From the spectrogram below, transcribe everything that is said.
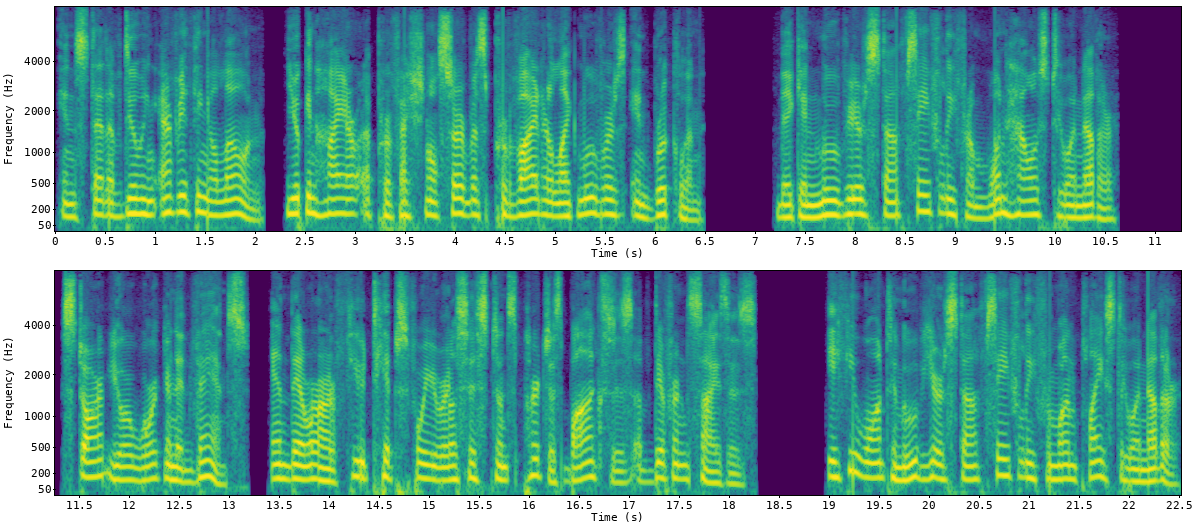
Instead of doing everything alone, you can hire a professional service provider like Movers in Brooklyn. They can move your stuff safely from one house to another. Start your work in advance, and there are a few tips for your assistants purchase boxes of different sizes. If you want to move your stuff safely from one place to another,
